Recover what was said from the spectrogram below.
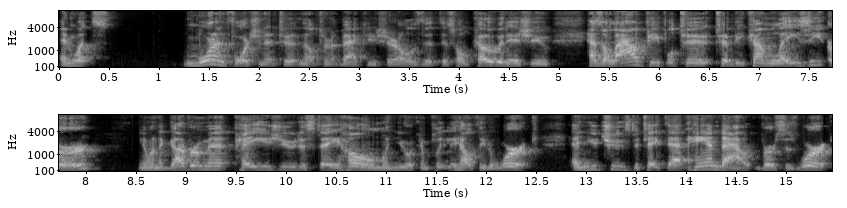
And what's more unfortunate to it, and I'll turn it back to you, Sheryl, is that this whole COVID issue has allowed people to, to become lazier. You know, when the government pays you to stay home when you are completely healthy to work and you choose to take that handout versus work,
